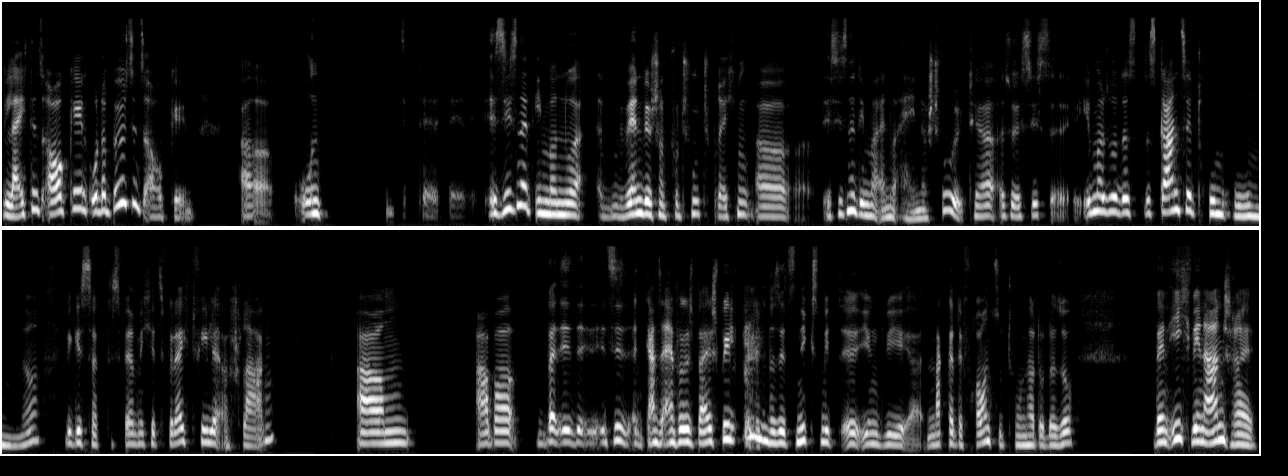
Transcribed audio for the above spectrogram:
leicht ins Auge gehen oder böse ins Auge gehen. Äh, und es ist nicht immer nur, wenn wir schon von Schuld sprechen, äh, es ist nicht immer nur einer schuld. Ja? Also es ist äh, immer so das, das Ganze drumherum. Ne? Wie gesagt, das werden mich jetzt vielleicht viele erschlagen. Ähm, aber weil, äh, es ist ein ganz einfaches Beispiel, das jetzt nichts mit äh, irgendwie äh, nackerte Frauen zu tun hat oder so. Wenn ich wen anschreie,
